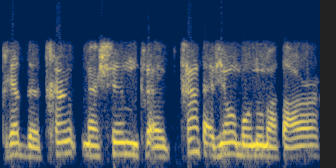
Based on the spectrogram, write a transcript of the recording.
près de 30 machines, 30 avions monomoteurs.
